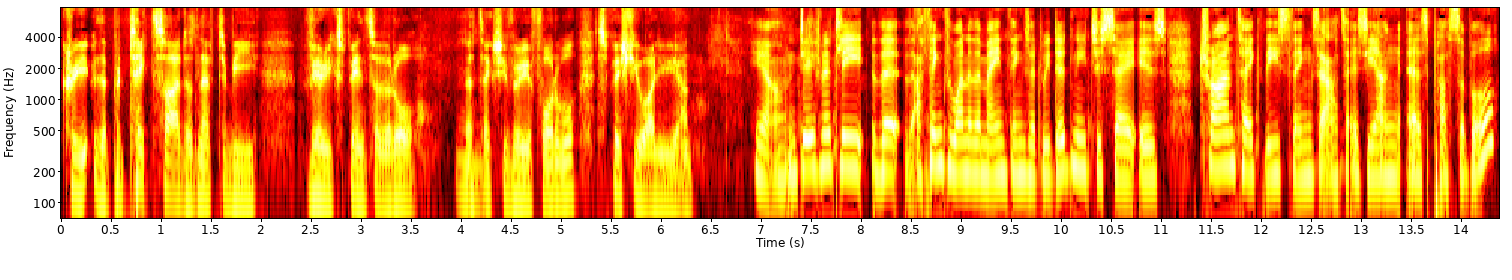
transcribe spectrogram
cre- the protect side doesn't have to be very expensive at all. That's mm. actually very affordable, especially while you're young. Yeah, definitely. The I think one of the main things that we did need to say is try and take these things out as young as possible.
